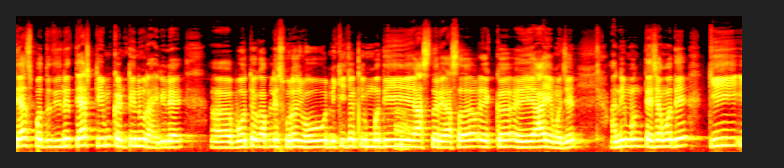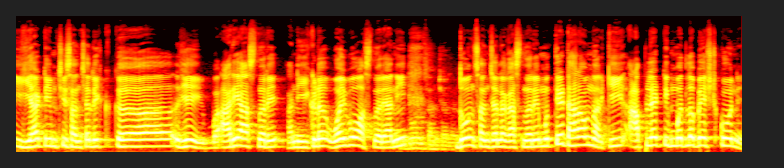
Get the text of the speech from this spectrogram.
त्याच पद्धतीने त्याच टीम कंटिन्यू राहिलेल्या आहे. बहुतेक आपले सूरज भाऊ निकीच्या टीममध्ये असणार असं एक हे आहे म्हणजे. आणि मग त्याच्यामध्ये की या टीमची संचालक हे आर्या असणार आहे आणि इकडं वैभव असणार आहे आणि दोन संचालक. असणार आहे मग ते ठरवणार की आपल्या टीममधलं बेस्ट कोण आहे?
